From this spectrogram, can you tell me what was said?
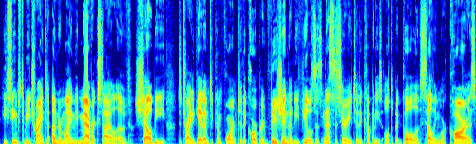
He seems to be trying to undermine the maverick style of Shelby to try to get him to conform to the corporate vision that he feels is necessary to the company's ultimate goal of selling more cars.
